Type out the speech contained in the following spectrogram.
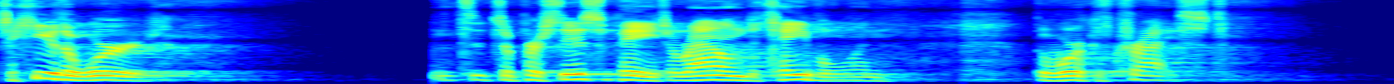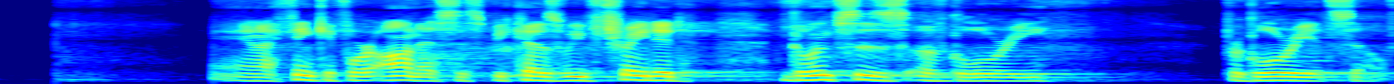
to hear the Word, to, to participate around the table in the work of Christ. And I think if we're honest, it's because we've traded glimpses of glory for glory itself.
